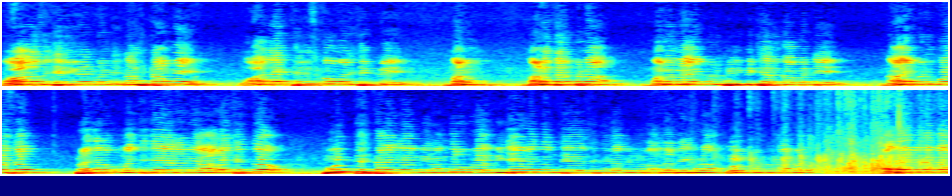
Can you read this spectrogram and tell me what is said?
వాళ్ళకు జరిగినటువంటి నష్టాన్ని వాళ్ళే తెలుసుకోమని చెప్పి మనం మన తరపున మన నాయకులు పిలిపించారు కాబట్టి నాయకుడి కోసం ప్రజలకు మంచి చేయాలనే ఆలోచనతో పూర్తి స్థాయిలో మీరందరూ కూడా విజయవంతం చేయాల్సిందిగా మిమ్మల్ని అందరినీ కూడా కోరుకుంటున్నాను. అదేవిధంగా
